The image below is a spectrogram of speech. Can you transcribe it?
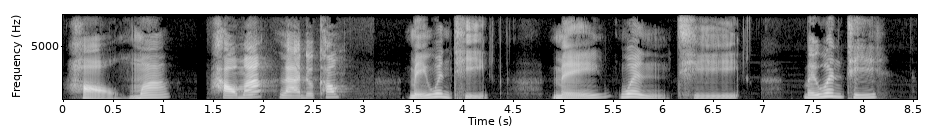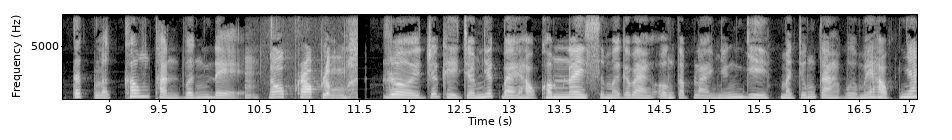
好吗？ Hào má là được không? 没问题，没问题。 Mấy vấn đề tức là không thành vấn đề. Ừ, No problem. Rồi trước khi chấm dứt bài học hôm nay, xin mời các bạn ôn tập lại những gì mà chúng ta vừa mới học nhé.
